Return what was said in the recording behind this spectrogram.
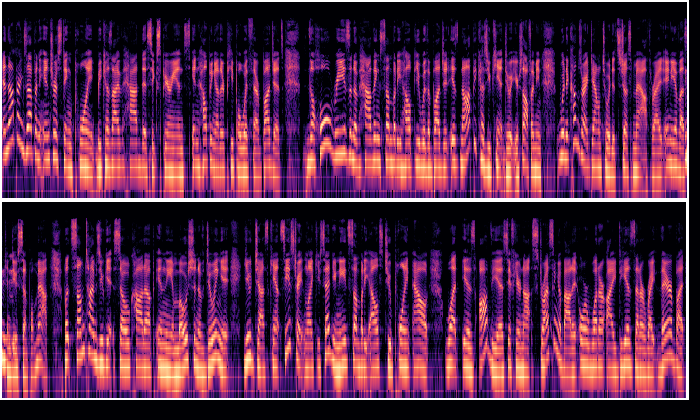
And that brings up an interesting point because I've had this experience in helping other people with their budgets. The whole reason of having somebody help you with a budget is not because you can't do it yourself. I mean, when it comes right down to it, it's just math, right? Any of us mm-hmm. can do simple math, but sometimes you get so caught up in the emotion of doing it, you just can't see straight. And like you said, you need somebody else to point out what is obvious if you're not stressing about it or what are ideas that are right there. But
